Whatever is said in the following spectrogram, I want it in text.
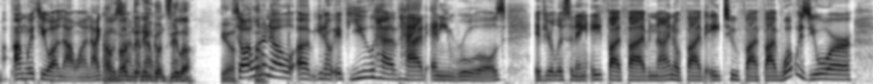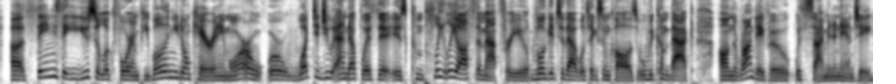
I'm with you on that one. I I'm co-sign not dating that one, Godzilla. Yeah. So I want no. to know, uh, you know, if you have had any rules, if you're listening, 855-905-8255, what was your uh, things that you used to look for in people and you don't care anymore? Or, or what did you end up with that is completely off the map for you? We'll get to that. We'll take some calls when we come back on The Rendezvous with Simon and Angie.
